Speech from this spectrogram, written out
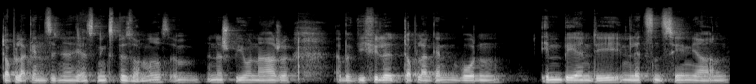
Doppelagenten sind ja jetzt nichts Besonderes im, in der Spionage. Aber wie viele Doppelagenten wurden im BND in den letzten zehn Jahren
